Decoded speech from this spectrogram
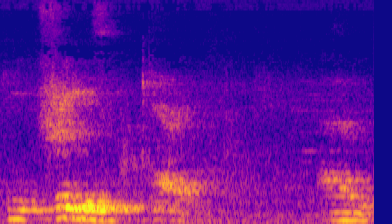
he frees Ariel. Um,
